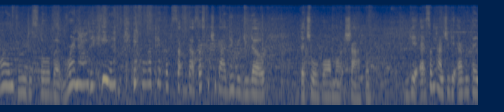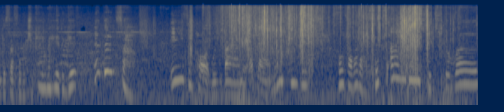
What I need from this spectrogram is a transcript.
run through the store, but run out of here before I pick up something else. That's what you gotta do when you know that you're a Walmart shopper. You get sometimes you get everything except for what you came in here to get, and then some. Easy part was buying it. I got one, two, three, four, five. I got six items, six the rug,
